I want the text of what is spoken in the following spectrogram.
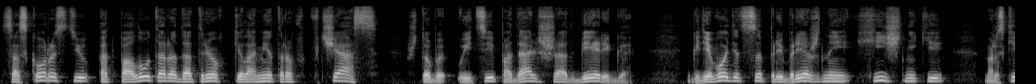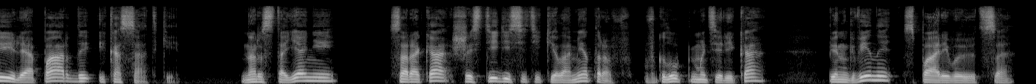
со скоростью от полутора до трех километров в час, чтобы уйти подальше от берега, где водятся прибрежные хищники, морские леопарды и касатки. На расстоянии 40-60 километров вглубь материка пингвины спариваются.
